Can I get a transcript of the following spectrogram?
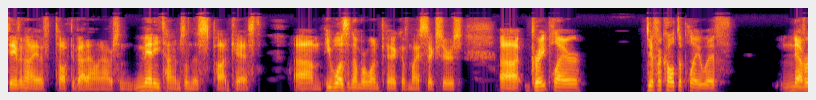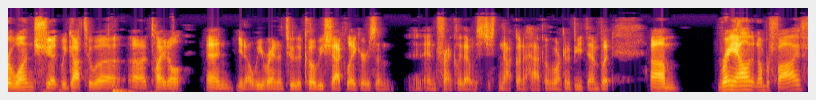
Dave and I have talked about Allen Iverson many times on this podcast. Um, he was the number one pick of my Sixers. Uh, great player, difficult to play with, never won shit. We got to a, a title, and you know we ran into the Kobe Shaq Lakers, and and, frankly that was just not going to happen. We weren't going to beat them. But um, Ray Allen at number five.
